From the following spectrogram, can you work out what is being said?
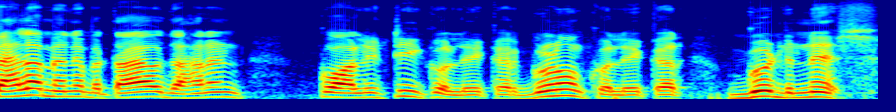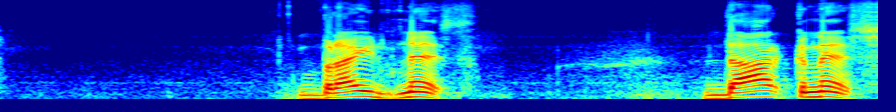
पहला मैंने बताया उदाहरण क्वालिटी को लेकर, गुणों को लेकर गुडनेस ब्राइटनेस, डार्कनेस,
